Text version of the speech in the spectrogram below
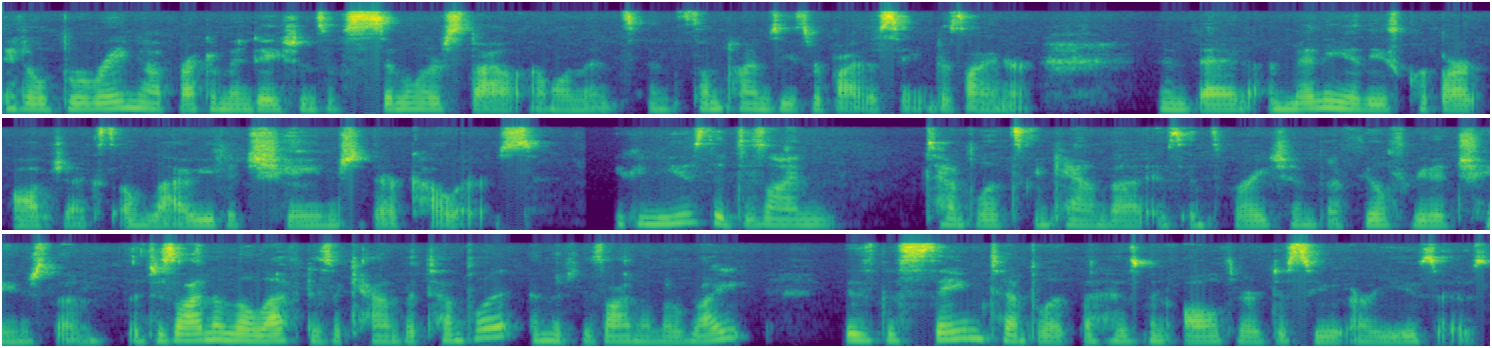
it'll bring up recommendations of similar style elements, and sometimes these are by the same designer. And then many of these clip art objects allow you to change their colors. You can use the design templates in Canva as inspiration, but feel free to change them. The design on the left is a Canva template, and the design on the right is the same template that has been altered to suit our uses.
